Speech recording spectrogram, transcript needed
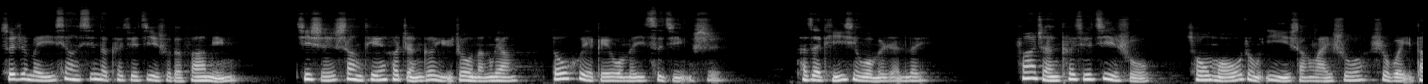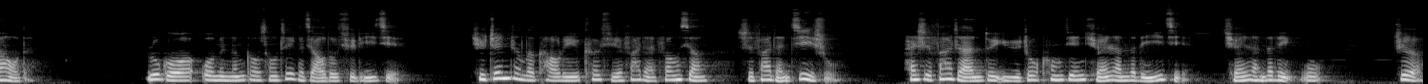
随着每一项新的科学技术的发明，其实，上天和整个宇宙能量都会给我们一次警示，它在提醒我们人类，发展科学技术从某种意义上来说是伟大的。如果我们能够从这个角度去理解，去真正的考虑科学发展方向是发展技术，还是发展对宇宙空间全然的理解、全然的领悟，这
